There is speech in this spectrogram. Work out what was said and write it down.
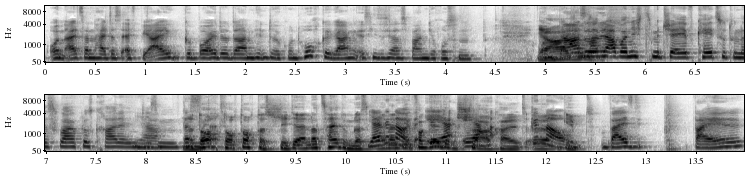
Und als dann halt das FBI-Gebäude da im Hintergrund hochgegangen ist, hieß es ja, es waren die Russen. Ja, und also- Das dadurch, hatte aber nichts mit JFK zu tun, das war bloß gerade in Ja, diesem. Na doch, doch, doch, das steht ja in der Zeitung, dass ja er genau, dann den Vergeltungsschlag er, er, halt genau, äh, gibt. weil, sie, weil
